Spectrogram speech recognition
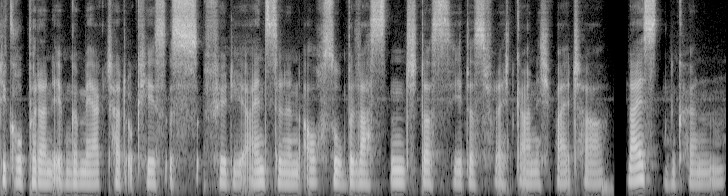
die Gruppe dann eben gemerkt hat, okay, es ist für die Einzelnen auch so belastend, dass sie das vielleicht gar nicht weiter leisten können.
